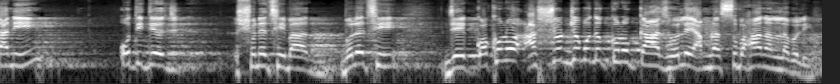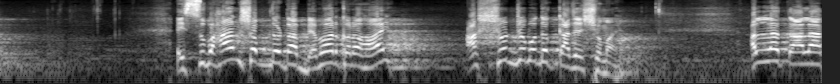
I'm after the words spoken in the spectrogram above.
জানি, অতীতে শুনেছি বা বলেছি যে কখনো আশ্চর্যবোধক কোনো কাজ হলে আমরা সুবহান আল্লাহ বলি। এই সুবহান শব্দটা ব্যবহার করা হয় আশ্চর্যবোধক কাজের সময়। আল্লাহ তালা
